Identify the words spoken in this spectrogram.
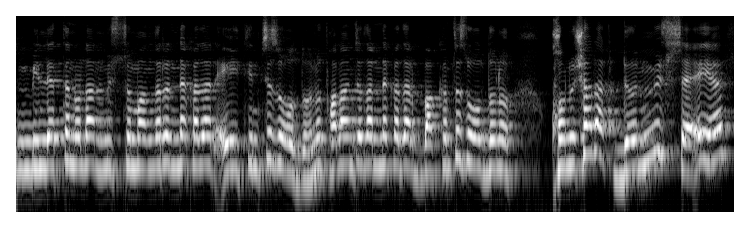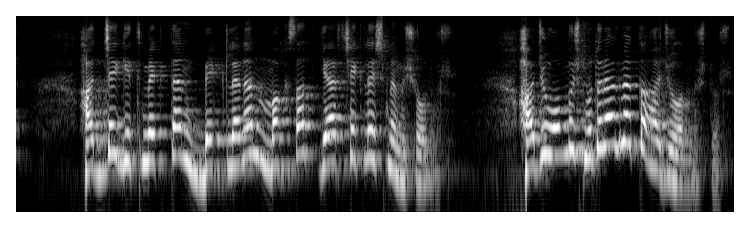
milletten olan Müslümanların ne kadar eğitimsiz olduğunu, falancaların ne kadar bakımsız olduğunu konuşarak dönmüşse eğer hacca gitmekten beklenen maksat gerçekleşmemiş olur. Hacı olmuş mudur? Elbette hacı olmuştur.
